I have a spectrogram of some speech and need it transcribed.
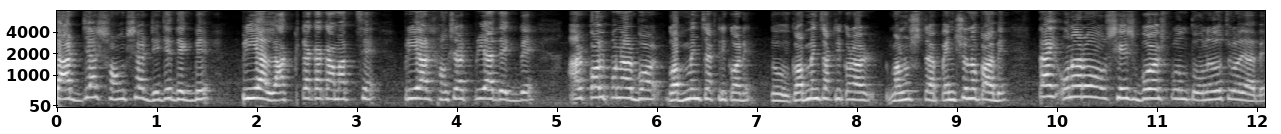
যার যার সংসার, যে যে দেখবে, প্রিয়া লাখ টাকা কামাচ্ছে, প্রিয়ার সংসার প্রিয়া দেখবে। আর কল্পনার বর গভর্নমেন্ট চাকরি করে, তো গভর্নমেন্ট চাকরি করার মানুষটা পেনশনও পাবে। তাই ওনারও শেষ বয়স পর্যন্ত ওনারও চলে যাবে।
